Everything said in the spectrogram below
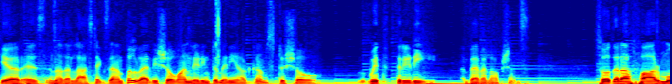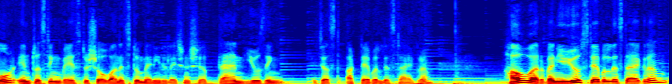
here is another last example where we show one leading to many outcomes to show with 3D bevel options. So there are far more interesting ways to show one is to many relationship than using just a table list diagram. However, when you use table list diagram,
